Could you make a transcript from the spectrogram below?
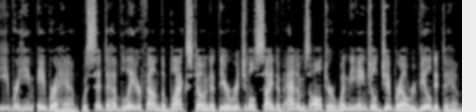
Ibrahim Abraham was said to have later found the black stone at the original site of Adam's altar when the angel Jibreel revealed it to him.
